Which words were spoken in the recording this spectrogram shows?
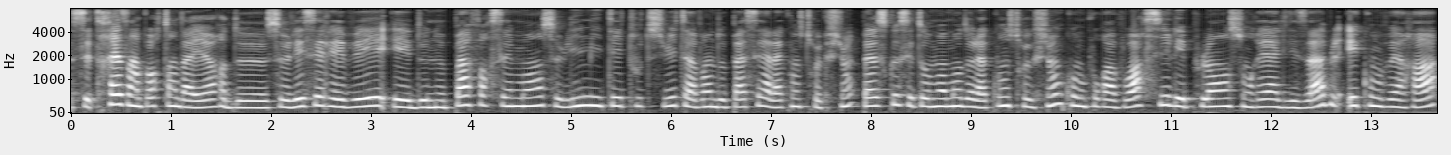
C'est très important d'ailleurs de se laisser rêver et de ne pas forcément se limiter tout de suite avant de passer à la construction parce que c'est au moment de la construction qu'on pourra voir si les plans sont réalisables et qu'on verra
